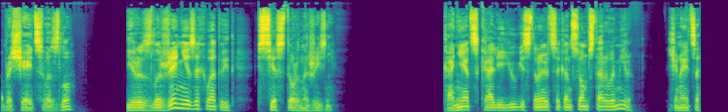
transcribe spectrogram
обращается во зло, и разложение захватывает все стороны жизни. Конец Кали-юги становится концом старого мира. Начинается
